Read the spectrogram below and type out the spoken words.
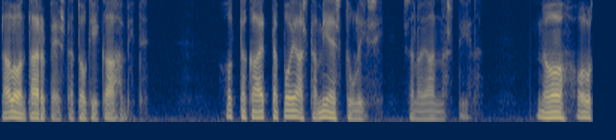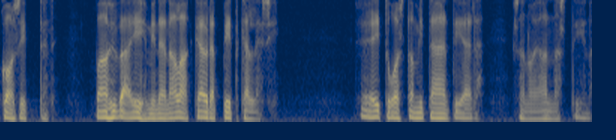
Talon tarpeesta toki kahvit. Ottakaa, että pojasta mies tulisi, sanoi Annastiina. No, olkoon sitten. Vaan hyvä ihminen, ala käydä pitkällesi. Ei tuosta mitään tiedä, sanoi Annastiina,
